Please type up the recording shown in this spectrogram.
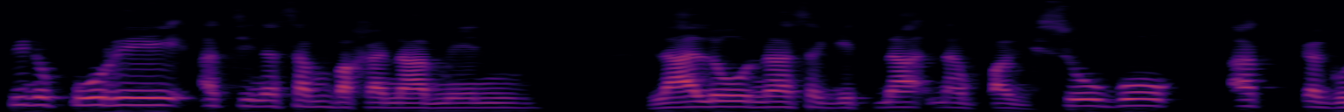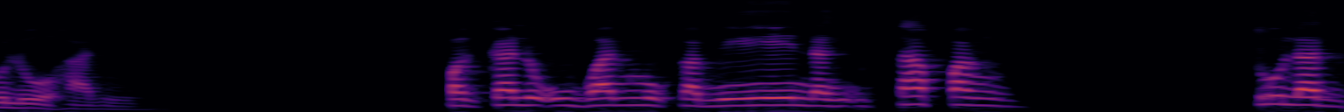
Pinupuri at sinasamba ka namin, lalo na sa gitna ng pagsubok at kaguluhan. Pagkalooban mo kami ng tapang tulad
